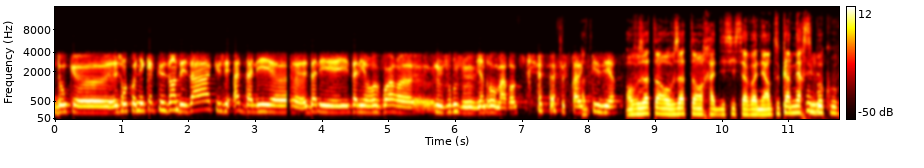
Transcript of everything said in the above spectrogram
Donc, j'en connais quelques-uns déjà que j'ai hâte d'aller d'aller d'aller revoir le jour où je viendrai au Maroc. Ce sera avec plaisir. On vous attend, on vous attend, Khadissi Savane. En tout cas, merci beaucoup.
